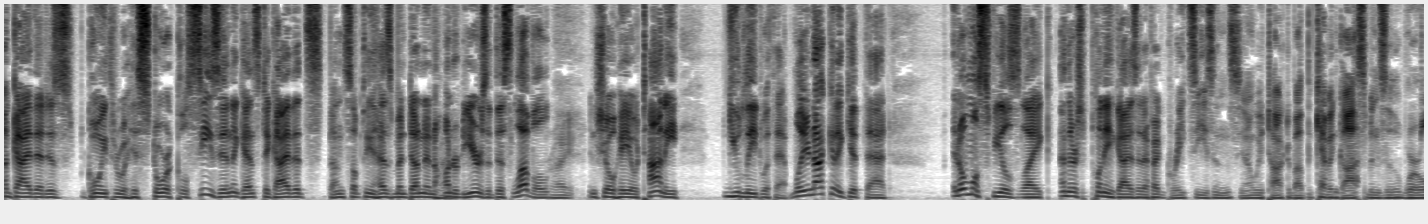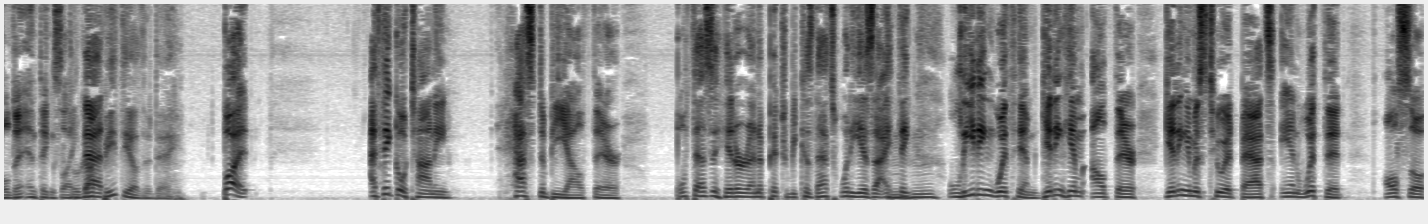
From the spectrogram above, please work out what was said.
a guy that is going through a historical season against a guy that's done something that hasn't been done in a hundred years at this level, Right. and Shohei Ohtani. You lead with that. Well, you're not going to get that. It almost feels like, and there's plenty of guys that have had great seasons. You know, we talked about the Kevin Gausmans of the world and things like Who that. got beat the other day? But I think Ohtani has to be out there both as a hitter and a pitcher because that's what he is. I think mm-hmm. leading with him, getting him out there, getting him his two at bats, and with it also.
